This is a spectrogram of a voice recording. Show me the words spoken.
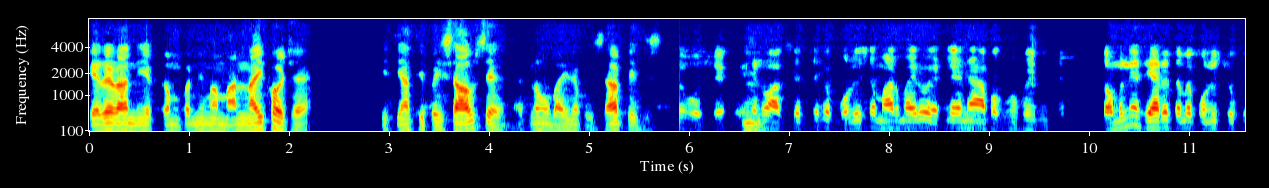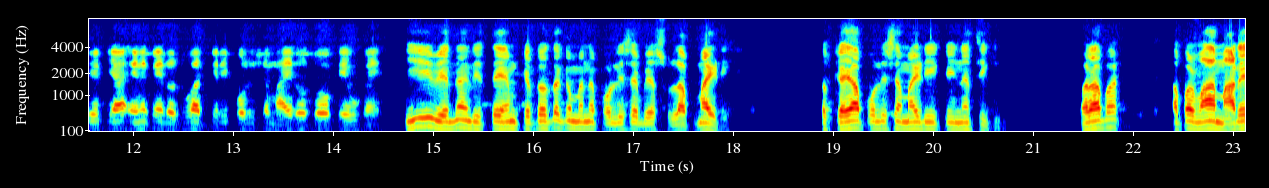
કેરેલાની એક કંપનીમાં માલ નાખ્યો છે, એ ત્યાંથી પૈસા આવશે, એટલે હું ભાઈને પૈસા આપી દઈશ. આક્ષેપ છે કે પોલીસે માર માર્યો એટલે એને આ પગલું ભર્યું છે. તમને જ્યારે તમે પોલીસ ચોકીએ ત્યાં એને કઈ રજૂઆત માર્યો તો કે એવું કઈ? એ એના રીતે એમ કહેતો હતો કે મને પોલીસે બે સુલાપ મારી. તો કયા પોલીસે મારી કંઈ નથી કીધું. બરાબર? પણ મારે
